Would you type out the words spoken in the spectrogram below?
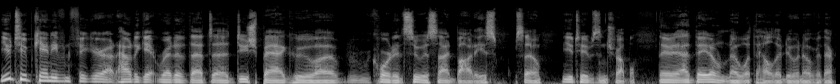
YouTube can't even figure out how to get rid of that uh, douchebag who uh, recorded suicide bodies. So YouTube's in trouble. They uh, they don't know what the hell they're doing over there.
